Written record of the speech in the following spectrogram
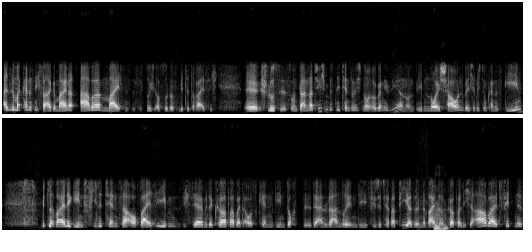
Also man kann es nicht verallgemeinern, aber meistens ist es durchaus so, dass Mitte 30 äh, Schluss ist. Und dann natürlich müssen die Tänzer sich neu organisieren und eben neu schauen, in welche Richtung kann es gehen. Mittlerweile gehen viele Tänzer, auch weil sie eben sich sehr mit der Körperarbeit auskennen, gehen doch der ein oder andere in die Physiotherapie, also in eine weitere körperliche Arbeit, Fitness,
